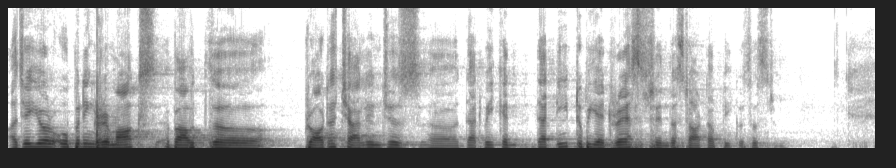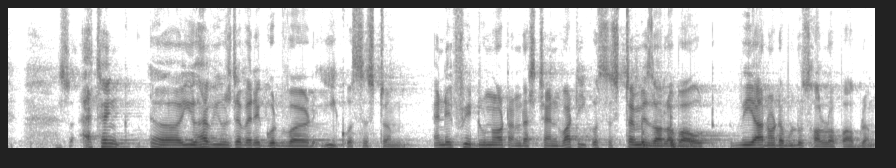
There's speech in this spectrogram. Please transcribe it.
Ajay, your opening remarks about the broader challenges uh, that we can, that need to be addressed in the startup ecosystem. So I think uh, you have used a very good word, ecosystem. And if we do not understand what ecosystem is all about, we are not able to solve a problem.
